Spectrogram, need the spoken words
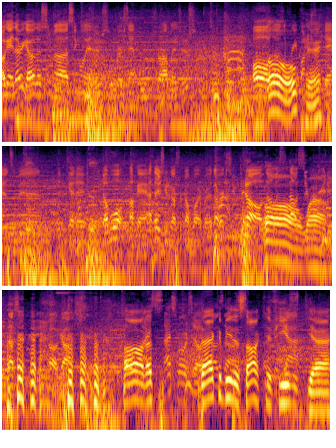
Okay, there we go. There's some uh, single lasers, first and hop lasers. Oh, that Oh, a free punish okay. dance, man. Didn't get it. Double. Okay, I thought he was gonna go for double air, that works too. No, that was, that Oh, was super wow. greedy. That's super greedy. Oh gosh. Oh, nice, that's nice forward tilt. that could was, be uh, the stock if he yeah. uses. Yeah,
